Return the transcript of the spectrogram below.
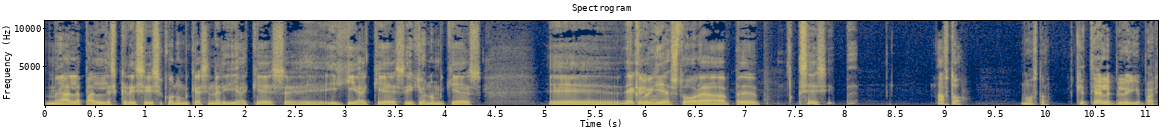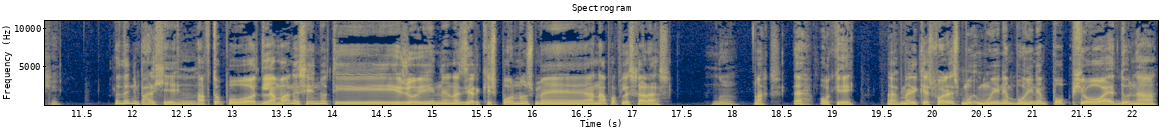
με αλλεπάλληλες κρίσεις, οικονομικές, ενεργειακές, ε, υγειακές, υγειονομικές, ε, εκλογές τώρα. Ε, ξέρεις, ε, αυτό. αυτό. Και τι άλλη επιλογή υπάρχει; Ε, Δεν υπάρχει. Μμ. Αυτό που αντιλαμβάνεσαι είναι ότι η ζωή είναι ένας διαρκής πόνος με ανάπαυλες χαράς. Ναι. Εντάξει. Ε, ok. Okay. Μερικές φορές μου, μου είναι, μου είναι πο- πιο έντονα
